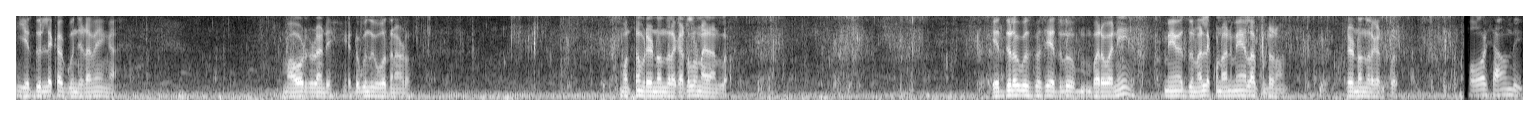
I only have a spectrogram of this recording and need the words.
ఎద్దులు లెక్క గుంజడమే ఇంకా. మా వాడు చూడండి ఎటు గుంజుకుపోతున్నాడు. మొత్తం రెండు వందల కట్టలు ఉన్నాయి దాంట్లో. ఎద్దులో కూసుకొచ్చి ఎద్దులు బరువని మేము దున్నలు లెక్క మేము లాక్కుంటున్నాం. రెండు వందల కట్టలు. పవర్ షా ఉంది.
